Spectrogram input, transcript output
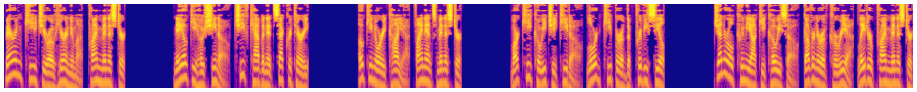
Baron Kiichiro Hiranuma, Prime Minister. Naoki Hoshino, Chief Cabinet Secretary Okinori Kaya, Finance Minister Marquis Koichi Kido, Lord Keeper of the Privy Seal General Kuniaki Koiso, Governor of Korea, later Prime Minister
